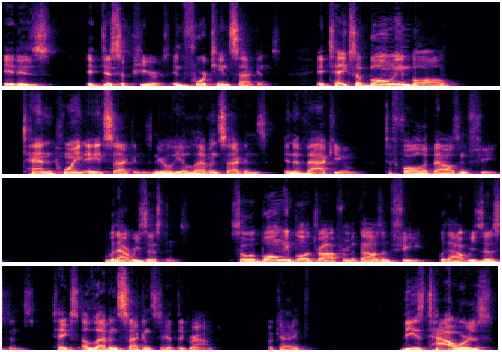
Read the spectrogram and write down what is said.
it is it disappears in 14 seconds. It takes a bowling ball 10.8 seconds, nearly 11 seconds in a vacuum to fall a thousand feet without resistance. So a bowling ball drop from a thousand feet without resistance takes 11 seconds to hit the ground. Okay these towers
